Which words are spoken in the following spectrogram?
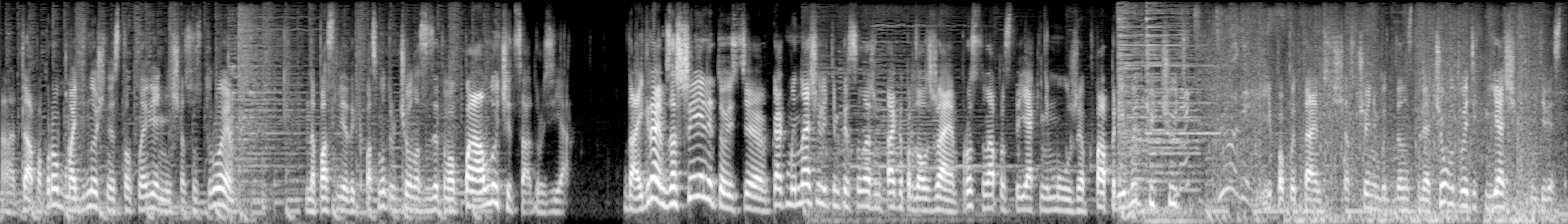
А, да, попробуем одиночное столкновение сейчас устроим. Напоследок посмотрим, что у нас из этого получится, друзья. Да, играем за Шелли, то есть, э, как мы начали этим персонажем, так и продолжаем. Просто-напросто я к нему уже попривык чуть-чуть. И попытаемся сейчас что-нибудь донастрелять. Что вот в этих ящиках, интересно?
